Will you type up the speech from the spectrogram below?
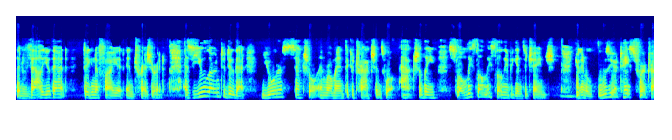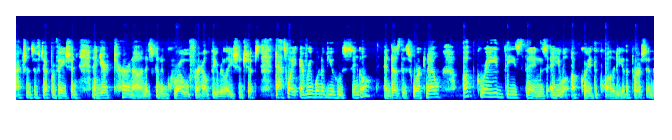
that value that dignify it, and treasure it. As you learn to do that, your sexual and romantic attractions will actually slowly, slowly, slowly begin to change. You're going to lose your taste for attractions of deprivation, and your turn on is going to grow for healthy relationships. That's why every one of you who's single and does this work now, upgrade these things, and you will upgrade the quality of the person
